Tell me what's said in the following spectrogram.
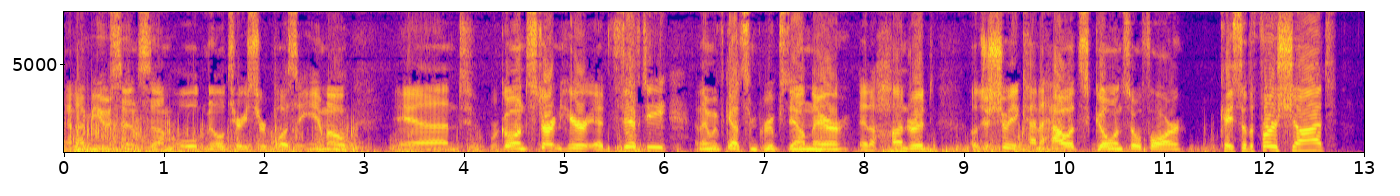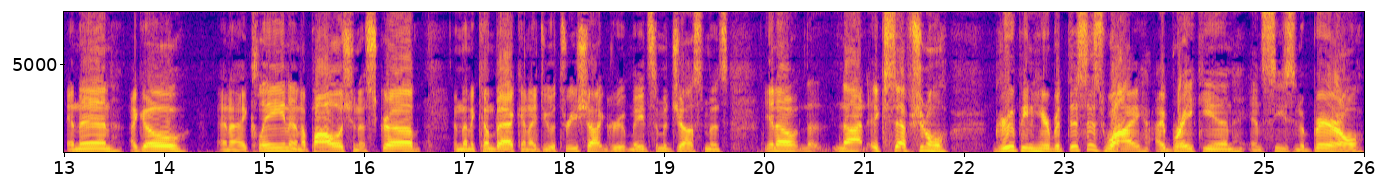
And I'm using some old military surplus ammo. And we're going starting here at 50, and then we've got some groups down there at 100. I'll just show you kind of how it's going so far. Okay, so the first shot, and then I go and I clean and I polish and I scrub and then I come back and I do a three shot group, made some adjustments. You know, not exceptional grouping here, but this is why I break in and season a barrel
